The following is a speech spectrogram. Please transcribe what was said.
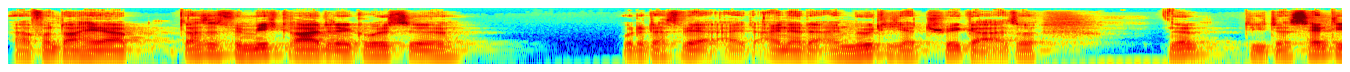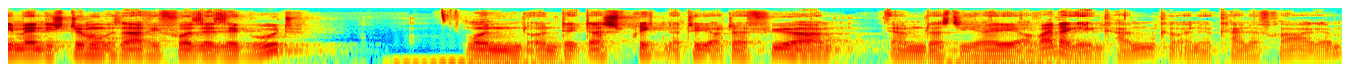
Äh, von daher, das ist für mich gerade der größte, oder das wäre halt einer ein möglicher Trigger. Also ne, die, das Sentiment, die Stimmung ist nach wie vor sehr, sehr gut. Und, und das spricht natürlich auch dafür, ähm, dass die Rallye auch weitergehen kann, keine, keine Frage.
